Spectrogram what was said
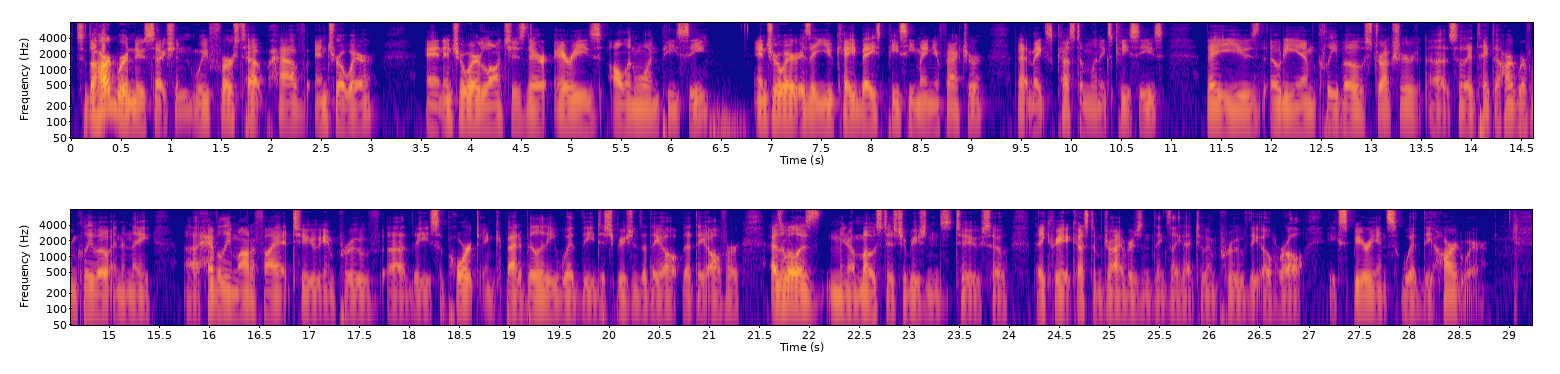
So the hardware news section, we first have, have Entroware, and Entroware launches their Aries all-in-one PC. Entroware is a UK-based PC manufacturer that makes custom Linux PCs. They use ODM Clevo structure, uh, so they take the hardware from Clevo and then they uh, heavily modify it to improve uh, the support and compatibility with the distributions that they that they offer, as well as you know most distributions too. So they create custom drivers and things like that to improve the overall experience with the hardware.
